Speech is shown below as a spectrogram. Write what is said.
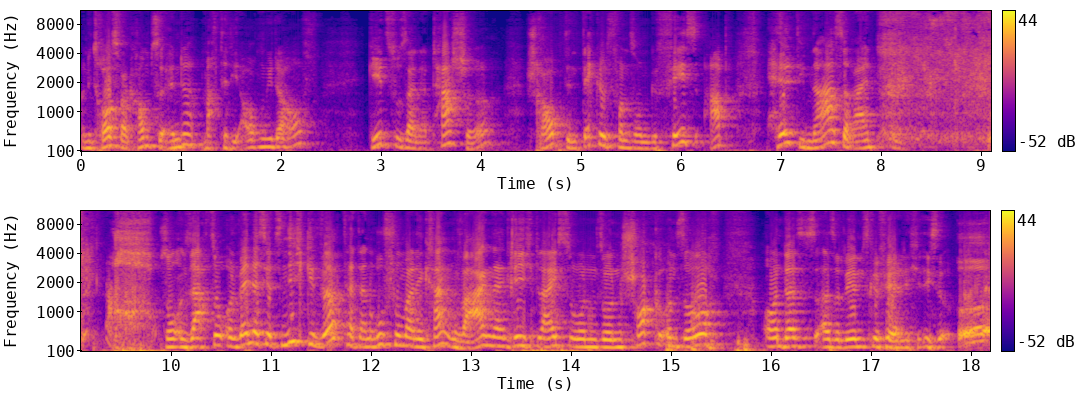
Und die Trance war kaum zu Ende, macht er die Augen wieder auf, geht zu seiner Tasche, schraubt den Deckel von so einem Gefäß ab, hält die Nase rein, so und sagt so, und wenn das jetzt nicht gewirkt hat, dann ruf schon mal den Krankenwagen, dann kriege ich gleich so einen, so einen Schock und so. Und das ist also lebensgefährlich. Ich so, oh,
